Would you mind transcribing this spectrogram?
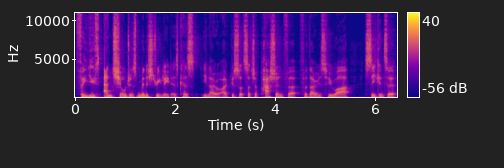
for youth and children's ministry leaders, because, you know, I've just got such a passion for for those who are seeking to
